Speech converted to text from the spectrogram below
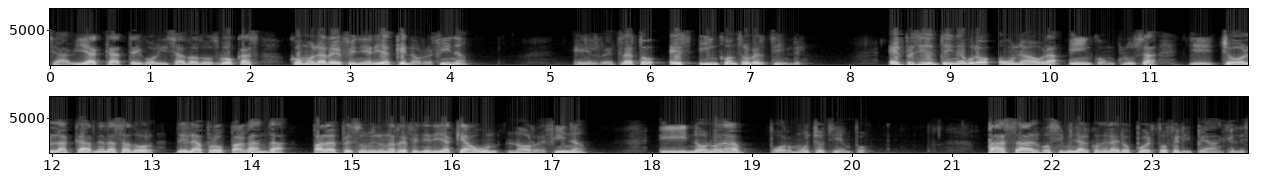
se había categorizado a dos bocas como la refinería que no refina. El retrato es incontrovertible. El presidente inauguró una obra inconclusa y echó la carne al asador de la propaganda para presumir una refinería que aún no refina. Y no lo hará por mucho tiempo pasa algo similar con el aeropuerto Felipe Ángeles.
